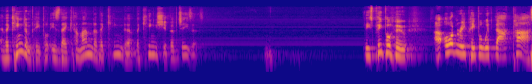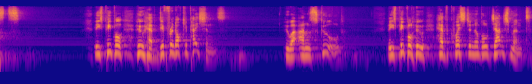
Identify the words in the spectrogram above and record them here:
And the kingdom people is they come under the kingdom, the kingship of Jesus. These people who are ordinary people with dark pasts. These people who have different occupations, who are unschooled. These people who have questionable judgment,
